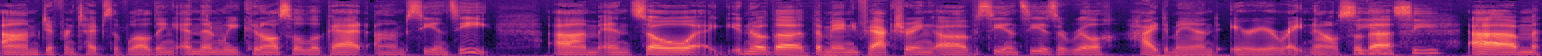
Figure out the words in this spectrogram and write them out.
um, different types of welding and then we can also look at cnc um, um, and so you know the the manufacturing of cnc is a real high demand area right now so CNC? the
